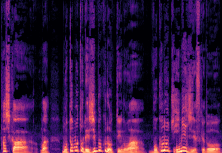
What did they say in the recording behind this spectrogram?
確か、まあ、もともとレジ袋っていうのは、僕のイメージですけど、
